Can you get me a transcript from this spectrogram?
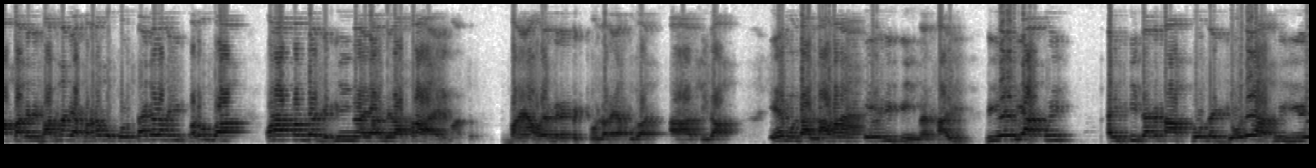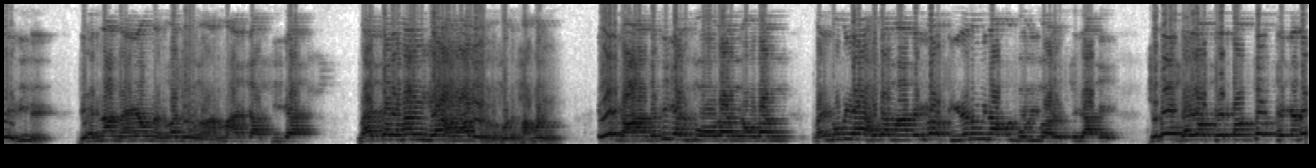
ਆਪਾਂ ਕਿਵੇਂ ਫੜ ਲਾਂਗੇ? ਆਪਾਂ ਕਹਿੰਦਾ ਕੋਈ ਪੁਲਿਸ ਹੈ ਕਹਿੰਦਾ ਨਹੀਂ ਫੜੂਗਾ। ਹੁਣ ਆਪਾਂ ਨੂੰ ਤਾਂ ਯਕੀਨ ਆ ਯਾਰ, ਮੇਰਾ ਭਰਾ ਹੈ ਮਸ ਬਣਿਆ ਹੋਇਆ, ਮੇਰੇ ਪਿੱਛੋਂ ਲੜਿਆ ਪੂਰਾ ਆਹ ਸੀਗਾ। ਇਹ ਮੁੰਡਾ ਲਾਵਣਾ, ਇਹ ਦੀ ਟੀਮ ਹੈ ਸਾਰੀ। ਵੀ ਇਹ ਵੀ ਆਪਣੀ ਐਂਟੀ ਤੱਕ ਟਾਸਕ ਫੋਰਸ ਦੇ ਜੋੜੇ ਅਸਲੀ ਹੀਰੇ ਇਹ ਵੀ ਨੇ। ਜਿੰਨਾ ਮੈਂ ਆ, ਉਹਨਾਂ ਨਾਲ ਜੋੜਨਾ ਮੈਂ ਕਿਹਾ, ਚੱਲ ਠੀਕ ਹੈ ਮੈਂ ਕਰਨਾ ਹੀ ਆ, ਹੁਣ ਆ ਦੇਖ ਲਓ ਤੁਹਾਡੇ ਸਾਹਮਣੇ। ਇਹ ਗਾਣਾ ਗੱਡੀ ਜਦ, ਤੂੰ ਆਉਂਦਾ ਨਹੀਂ ਆਉਂਦਾ ਨਹੀਂ ਮੈਨੂੰ ਵੀ ਐ ਹੋ ਗਿਆ ਮੈਂ, ਕਈ ਵਾਰ ਸੀਰੇ ਨੂੰ ਵੀ ਨਾ ਕੋਈ ਗੋਲੀ ਮਾਰੇ ਉੱਥੇ ਜਾ ਕੇ। ਜਦੋਂ ਗਏ ਉੱਥੇ ਪਹੁੰਚੇ ਉੱਥੇ ਕਹਿੰਦੇ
